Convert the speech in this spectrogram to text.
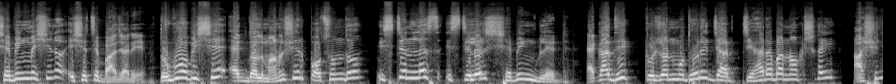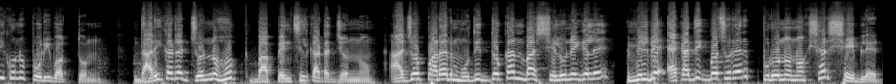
শেভিং মেশিনও এসেছে বাজারে। তবুও বিশ্বে একদল মানুষের পছন্দ স্টেনলেস স্টিলের শেভিং ব্লেড। একাধিক প্রজন্ম ধরে যার চেহারা বা নকশায় আসেনি কোনো পরিবর্তন। দাড়ি কাটার জন্য হোক বা পেন্সিল কাটার জন্য। আজও পাড়ার মুদির দোকান বা সেলুনে গেলে মিলবে একাধিক বছরের পুরনো নকশার সেই ব্লেড।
